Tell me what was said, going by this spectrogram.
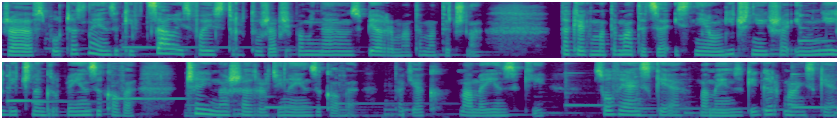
że współczesne języki w całej swojej strukturze przypominają zbiory matematyczne. Tak jak w matematyce istnieją liczniejsze i mniej liczne grupy językowe, czyli nasze rodziny językowe, tak jak mamy języki słowiańskie, mamy języki germańskie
